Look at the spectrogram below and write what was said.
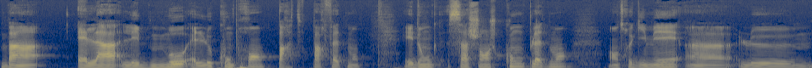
ben, elle a les mots, elle le comprend parfaitement. Et donc, ça change complètement, entre guillemets, euh, le,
